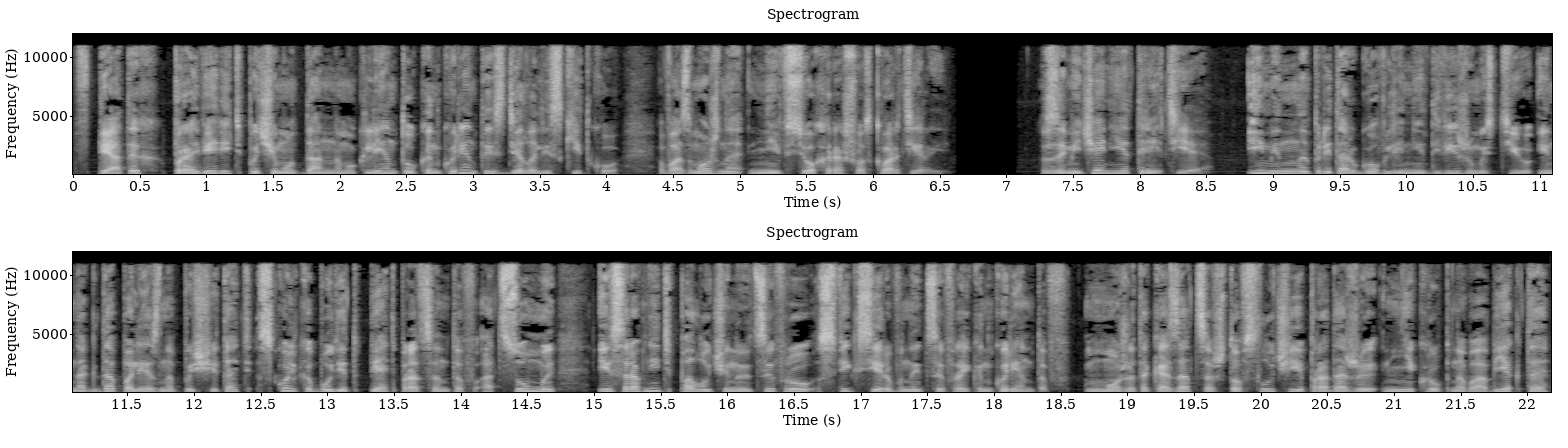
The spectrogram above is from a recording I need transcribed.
В-пятых, проверить, почему данному клиенту конкуренты сделали скидку. Возможно, не все хорошо с квартирой. Замечание третье. Именно при торговле недвижимостью иногда полезно посчитать, сколько будет 5% от суммы и сравнить полученную цифру с фиксированной цифрой конкурентов. Может оказаться, что в случае продажи некрупного объекта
